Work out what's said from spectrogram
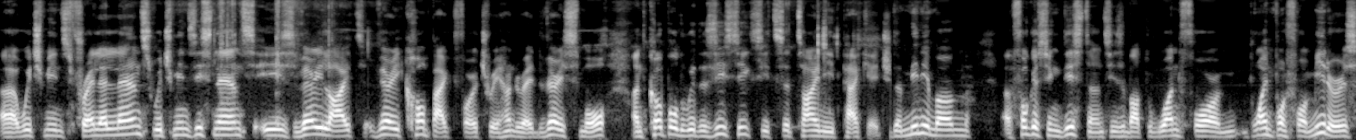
uh, which means Fresnel lens, which means this lens is very light, very compact for a 300, very small, and coupled with the Z6, it's a tiny package. The minimum uh, focusing distance is about 1.4 meters,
